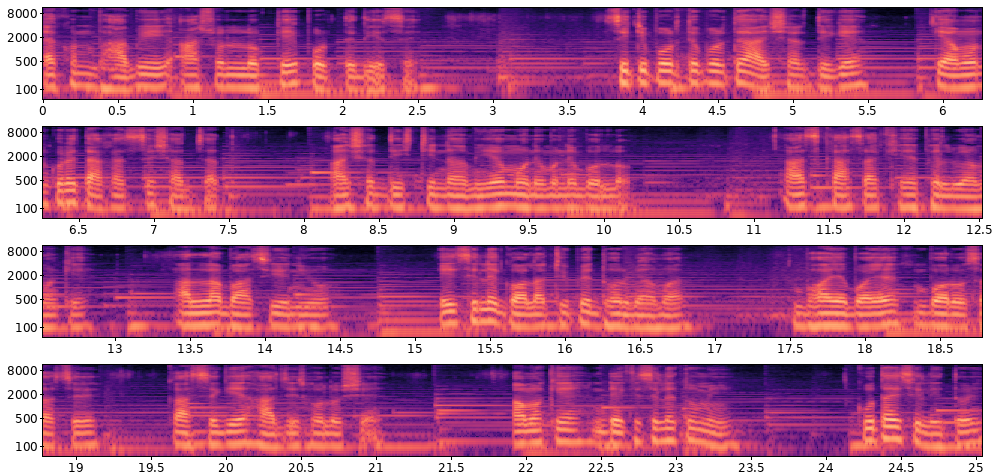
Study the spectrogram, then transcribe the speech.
এখন ভাবি আসল লোককেই পড়তে দিয়েছে। চিঠি পড়তে পড়তে আয়সার দিকে কেমন করে তাকাচ্ছে সাজ্জাদ। আয়সার দৃষ্টি নামিয়ে মনে মনে বলল, আজ কাঁচা খেয়ে ফেলবে আমাকে। আল্লাহ বাঁচিয়ে নিও। এই ছেলে গলা টিপে ধরবে আমার। ভয়ে ভয়ে বড় চাচির কাছে গিয়ে হাজির হলো সে। আমাকে ডেকেছিলে তুমি? কোথায় ছিলি তুই?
